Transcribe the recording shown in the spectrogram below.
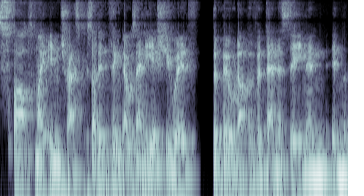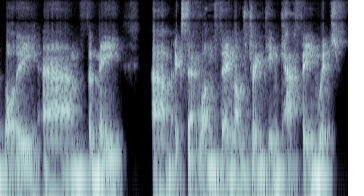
sparked my interest because I didn't think there was any issue with the buildup of adenosine in, in the body um, for me, um, except one thing I was drinking caffeine, which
